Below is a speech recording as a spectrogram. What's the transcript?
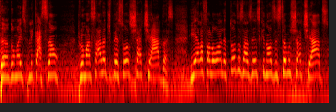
dando uma explicação para uma sala de pessoas chateadas. E ela falou: Olha, todas as vezes que nós estamos chateados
